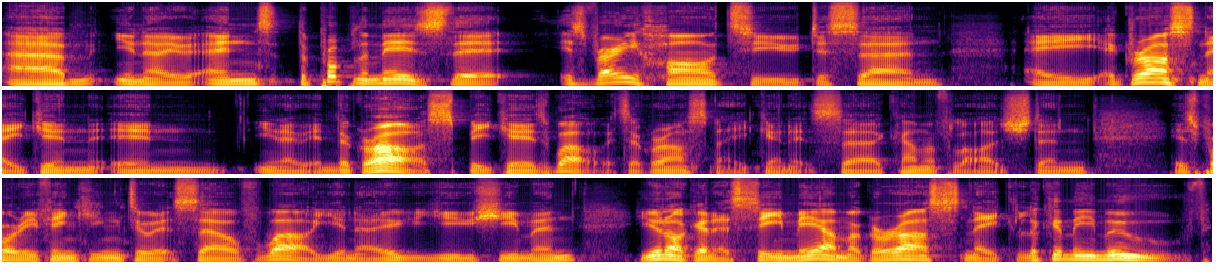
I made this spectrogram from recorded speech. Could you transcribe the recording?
Um, you know, and the problem is that it's very hard to discern a, a grass snake in in you know in the grass because well it's a grass snake and it's uh, camouflaged and it's probably thinking to itself well you know you human you're not going to see me. I'm a grass snake. Look at me move.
